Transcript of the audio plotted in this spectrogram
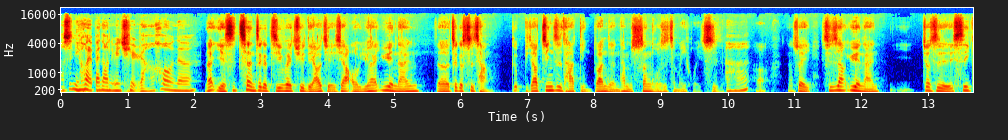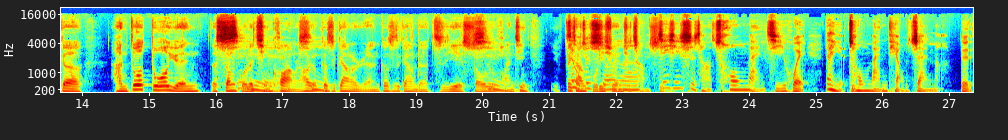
老师，你后来搬到那边去，然后呢？那也是趁这个机会去了解一下哦，原来越南的这个市场，比较金字塔顶端的人，他们生活是怎么一回事啊？啊，那所以实际上越南就是是一个很多多元的生活的情况，然后有各式各样的人，各式各样的职业、收入、环境，非常鼓励学生去尝试。新兴市场充满机会，但也充满挑战嘛。对，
